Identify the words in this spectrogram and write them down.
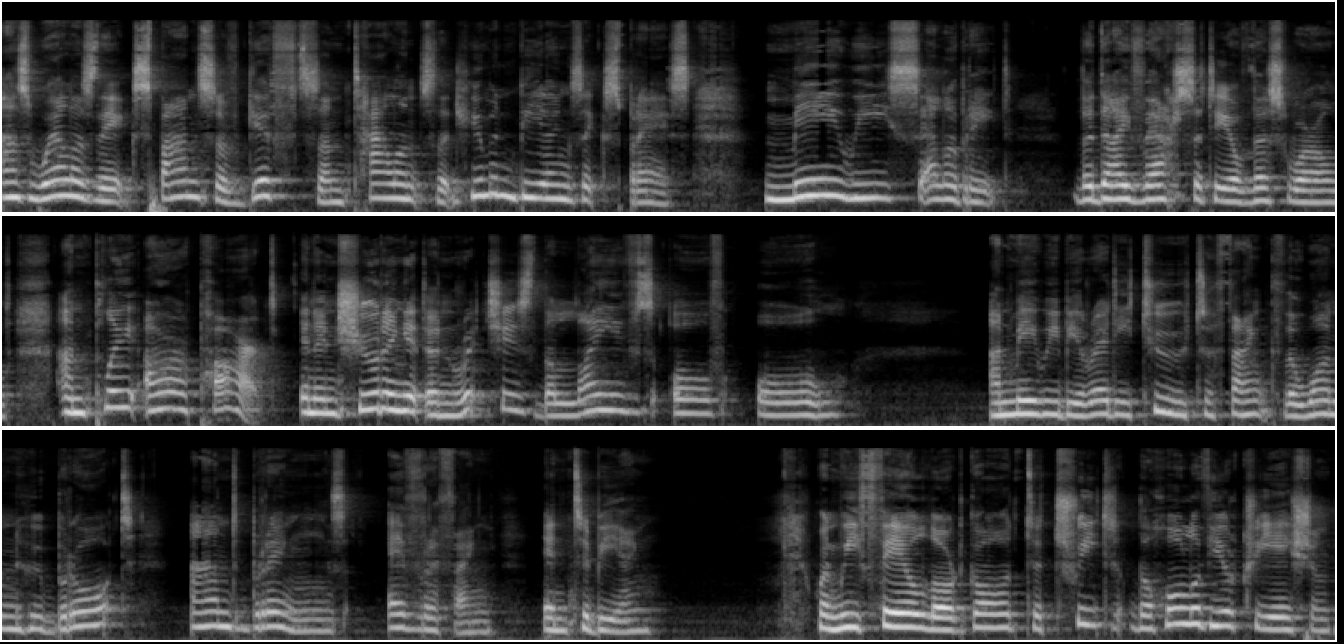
as well as the expanse of gifts and talents that human beings express, May we celebrate the diversity of this world and play our part in ensuring it enriches the lives of all. And may we be ready too to thank the one who brought and brings everything into being. When we fail, Lord God, to treat the whole of your creation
